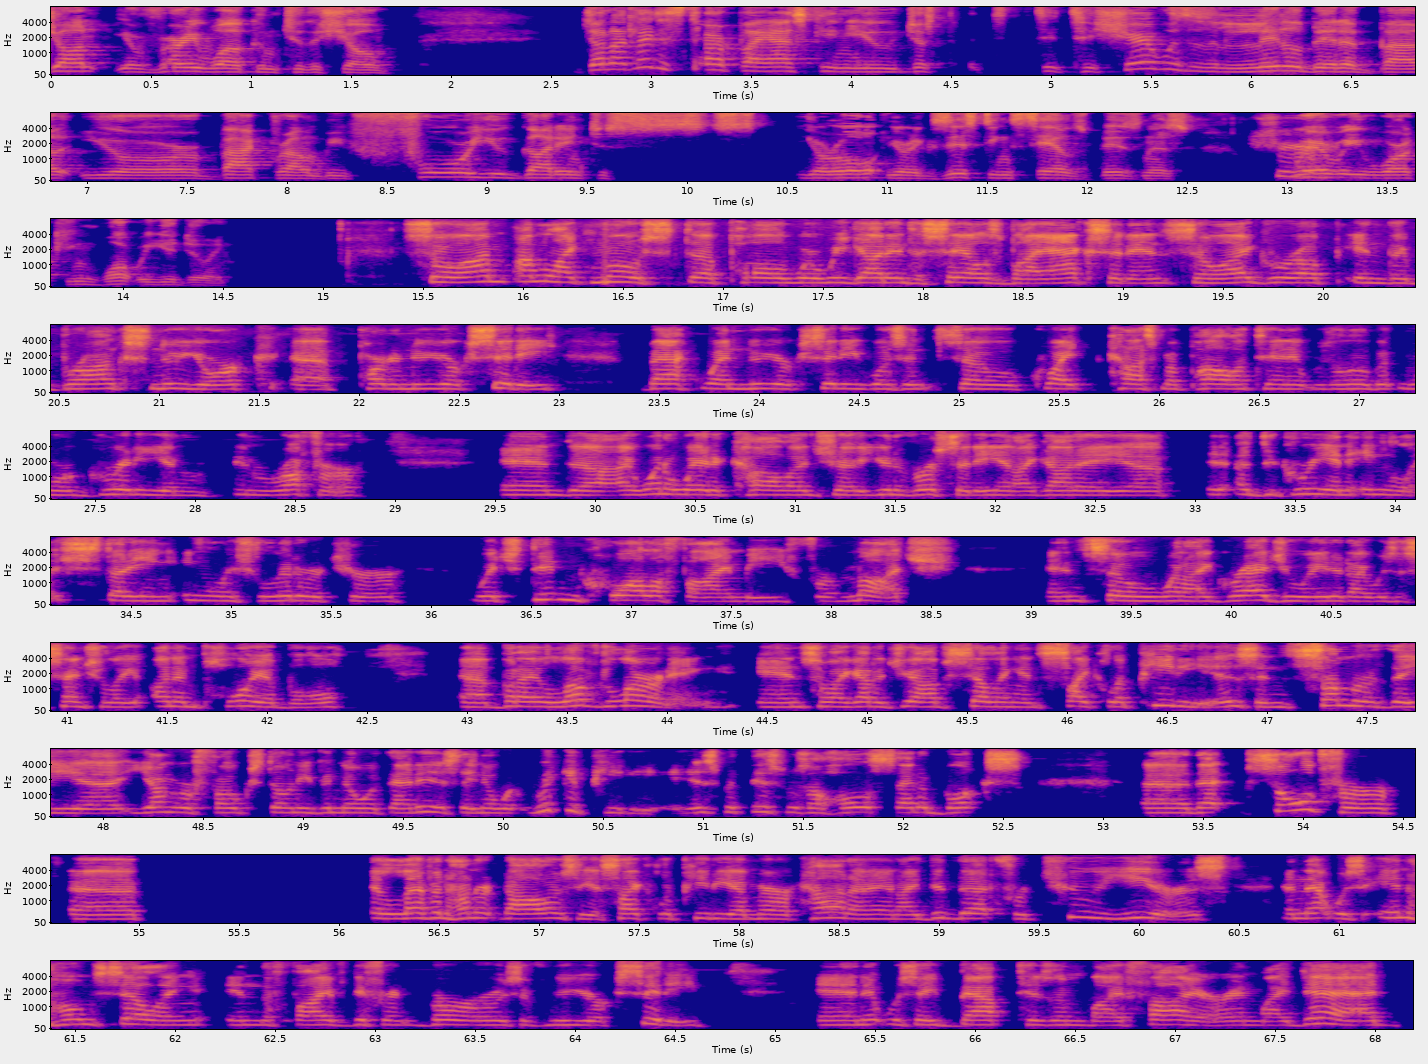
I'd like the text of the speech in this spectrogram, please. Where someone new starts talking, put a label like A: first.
A: John, you're very welcome to the show. John, I'd like to start by asking you just to, to share with us a little bit about your background before you got into your own, your existing sales business. Sure. Where were you working? What were you doing?
B: So I'm I'm like most uh, Paul, where we got into sales by accident. So I grew up in the Bronx, New York, uh, part of New York City, back when New York City wasn't so quite cosmopolitan. It was a little bit more gritty and, and rougher. And uh, I went away to college, uh, university, and I got a uh, a degree in English, studying English literature, which didn't qualify me for much. And so when I graduated, I was essentially unemployable uh, but I loved learning. And so I got a job selling encyclopedias. And some of the uh, younger folks don't even know what that is. They know what Wikipedia is, but this was a whole set of books uh, that sold for $1,100, uh, the Encyclopedia Americana. And I did that for two years. And that was in home selling in the five different boroughs of New York City. And it was a baptism by fire. And my dad,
